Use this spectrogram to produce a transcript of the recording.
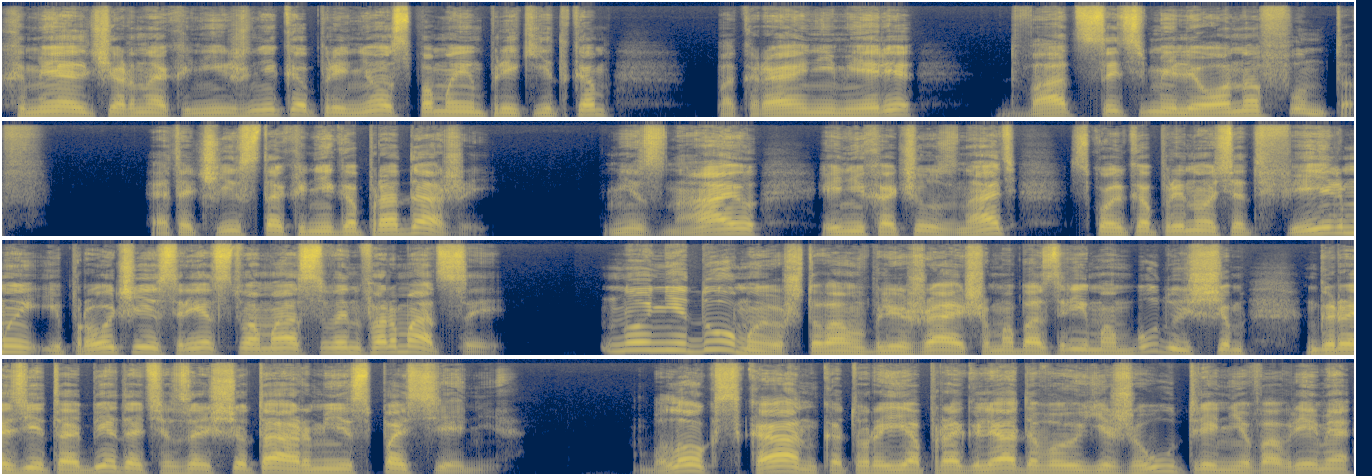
хмель чернокнижника принес, по моим прикидкам, по крайней мере, 20 миллионов фунтов. Это чисто книга продажей. Не знаю и не хочу знать, сколько приносят фильмы и прочие средства массовой информации. Но не думаю, что вам в ближайшем обозримом будущем грозит обедать за счет армии спасения. Блок-скан, который я проглядываю ежеутренне во время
